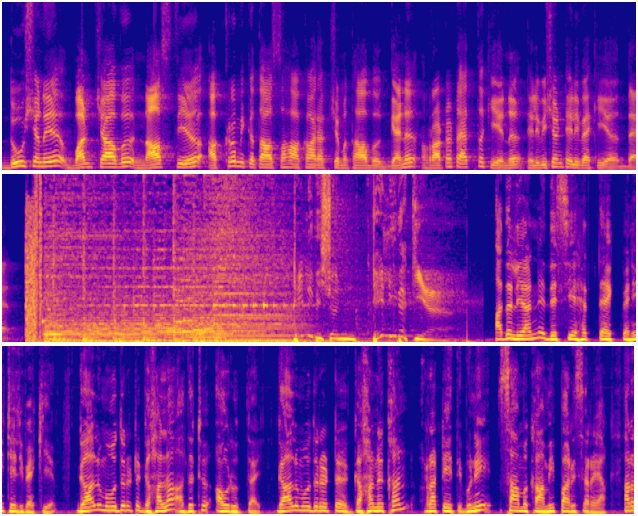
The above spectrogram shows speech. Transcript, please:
දූෂණය වංචාව නාස්තිය අක්‍රමිකතා සහ අකාරක්ෂමතාව ගැන රටට ඇත්ත කියන ටෙලිවිෂන් ටෙලිවැකිය දැන්. ටෙලිවිෂන් ටෙලිවැකිය අද ලියන්නේ දෙසිය හැත්තෑක් වැනි ටෙලිවැකිය. ගාලු මෝදරට ගහලා අදට අවුරුද්දයි. ගාලු මෝදරට ගහනකන් රටේ තිබුණේ සාමකාමි පරිසරයක්. අර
